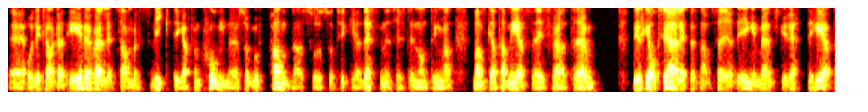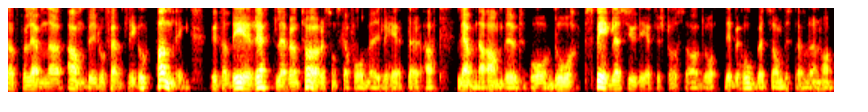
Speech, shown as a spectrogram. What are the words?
Eh, och det är klart att är det väldigt samhällsviktiga funktioner som upphandlas så, så tycker jag definitivt det är någonting man, man ska ta med sig för att eh, det ska jag också i ärlighetens namn säga, det är ingen mänsklig rättighet att få lämna anbud offentlig upphandling, utan det är rätt leverantör som ska få möjligheter att lämna anbud och då speglas ju det förstås av då det behovet som beställaren har.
